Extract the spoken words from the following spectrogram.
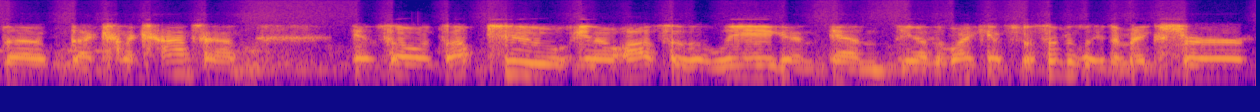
the that kind of content. And so it's up to, you know, us as a league and, and you know, the Vikings specifically to make sure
